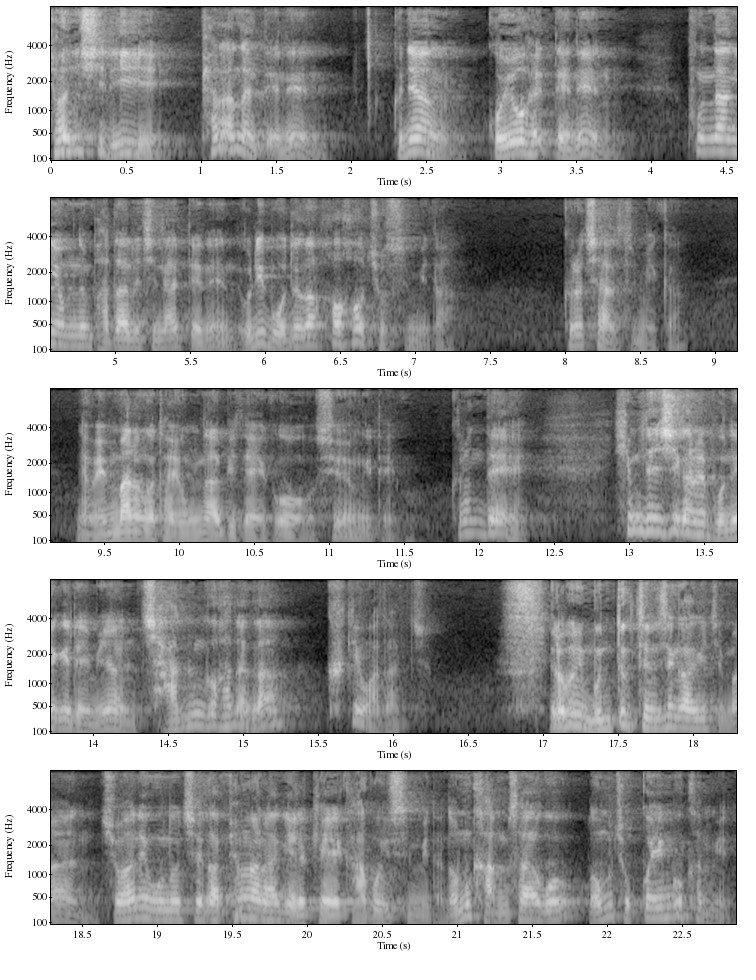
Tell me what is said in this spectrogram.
현실이 편안할 때는 그냥 고요할 때는 풍랑이 없는 바다를 지날 때는 우리 모두가 허허 좋습니다. 그렇지 않습니까? 그냥 웬만한 거 다 용납이 되고 수용이 되고 그런데 힘든 시간을 보내게 되면 작은 거 하나가 크게 와닿죠. 여러분이 문득 든 생각이지만 주안의 공동체가 평안하게 이렇게 가고 있습니다. 너무 감사하고 너무 좋고 행복합니다.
